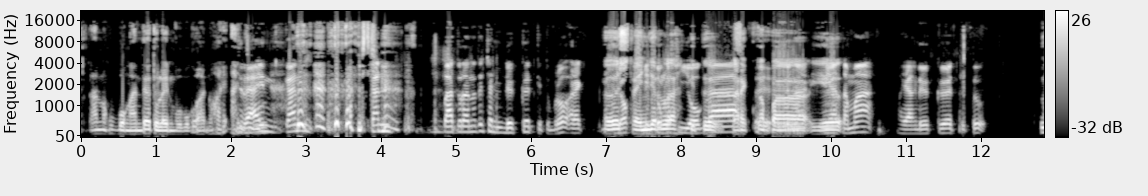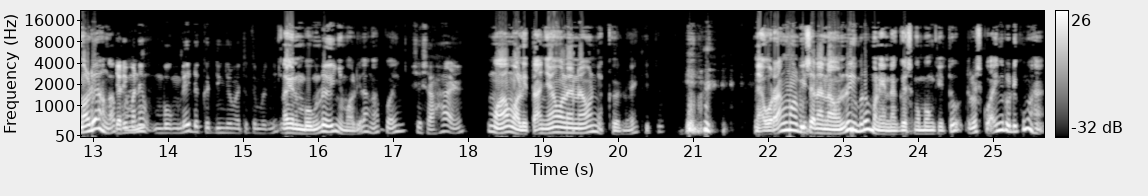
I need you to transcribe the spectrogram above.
Kan hubungan teh tuh lain bobogohan wae Lain kan kan baturan teh can deket gitu bro rek Eh, ngejok stranger gitu, lah si gitu. yoga Karek apa iya. niat mah yang deket gitu Mal dianggap. jadi mana embung deh deket jeung jelema itu timurnya lain embung deui nya mal dianggap aing. si saha ya Mau mal ditanya oleh naon ya gitu. Nah orang mah bisa nanaon deui bro manehna geus ngomong gitu terus ku aing rudi kumaha.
